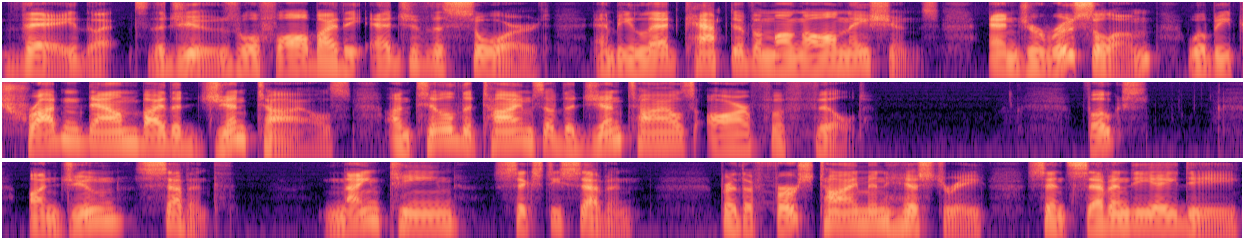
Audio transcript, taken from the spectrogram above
They, that's the Jews, will fall by the edge of the sword and be led captive among all nations and Jerusalem will be trodden down by the Gentiles until the times of the Gentiles are fulfilled. Folks, on June 7th, 1967, for the first time in history since 70 AD,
